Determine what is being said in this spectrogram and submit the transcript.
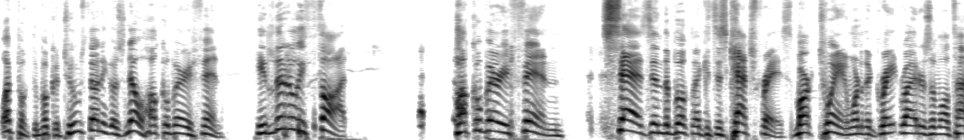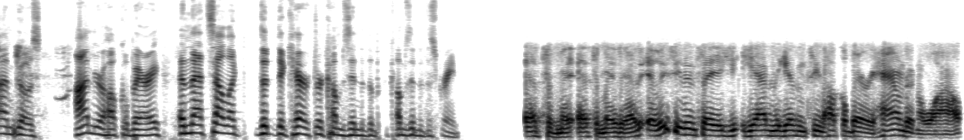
"What book? The Book of Tombstone?" He goes, "No, Huckleberry Finn." He literally thought Huckleberry Finn says in the book like it's his catchphrase. Mark Twain, one of the great writers of all time, goes, I'm your Huckleberry, and that's how like the, the character comes into the comes into the screen. That's ama- that's amazing. At least he didn't say he, he hasn't he hasn't seen Huckleberry Hound in a while.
